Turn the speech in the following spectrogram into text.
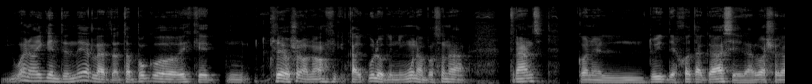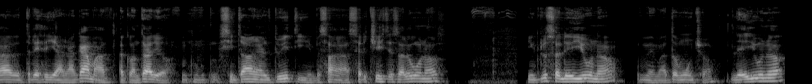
Y bueno, hay que entenderla, tampoco es que, mm, creo yo, ¿no? Calculo que ninguna persona trans con el tweet de JK se largó a llorar tres días en la cama, al contrario, citaban el tweet y empezaban a hacer chistes algunos. Incluso leí uno, me mató mucho, leí uno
